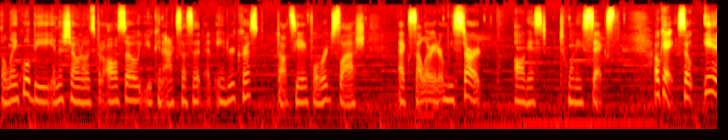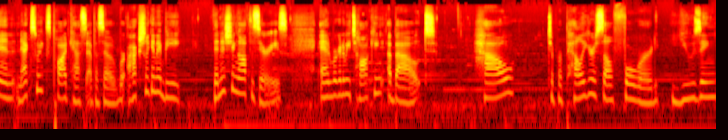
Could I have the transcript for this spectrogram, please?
the link will be in the show notes, but also you can access it at andreacrisp.ca forward slash accelerator. And we start August 26th. Okay, so in next week's podcast episode, we're actually going to be finishing off the series and we're going to be talking about how to propel yourself forward using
